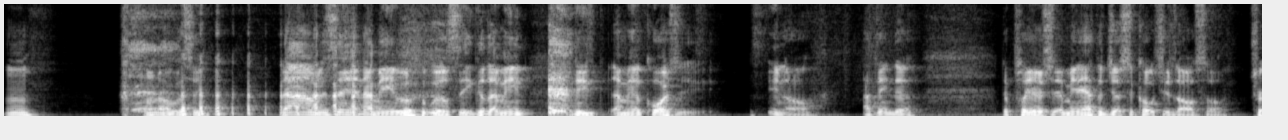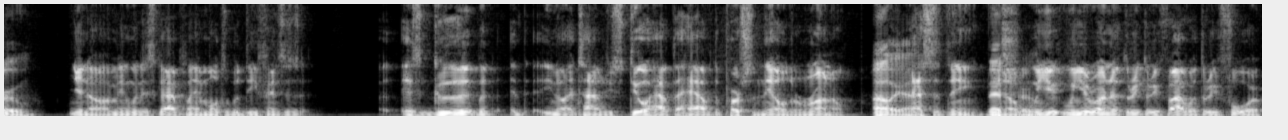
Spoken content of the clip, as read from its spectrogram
Mm. I don't know. We'll see. nah, I'm just saying. I mean, we'll, we'll see. Because I mean, these. I mean, of course, you know, I think the the players. I mean, they have to adjust the coaches also. True. You know, I mean, with this guy playing multiple defenses, it's good, but you know, at times you still have to have the personnel to run them. Oh yeah. That's the thing. That's you know, true. when you when you run a three three five or three four,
